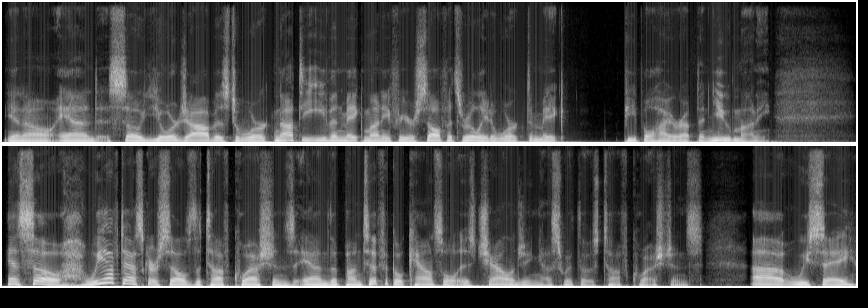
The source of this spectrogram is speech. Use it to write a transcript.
you know and so your job is to work not to even make money for yourself it's really to work to make people higher up than you money. And so we have to ask ourselves the tough questions and the pontifical council is challenging us with those tough questions. Uh, we say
